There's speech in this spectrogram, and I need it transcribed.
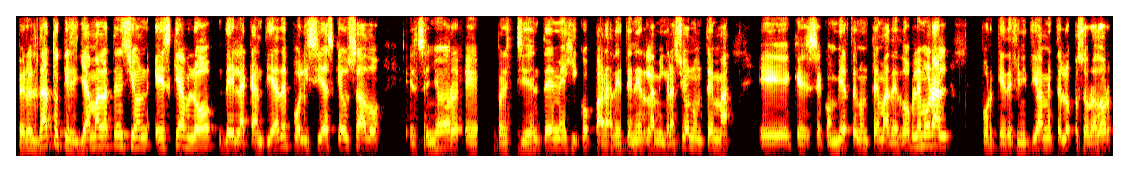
pero el dato que llama la atención es que habló de la cantidad de policías que ha usado el señor eh, presidente de México para detener la migración, un tema eh, que se convierte en un tema de doble moral, porque definitivamente López Obrador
